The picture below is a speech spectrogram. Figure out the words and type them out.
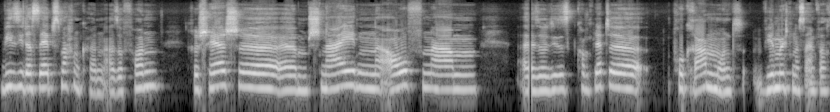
wie sie das selbst machen können. Also von Recherche, ähm, Schneiden, Aufnahmen, also dieses komplette Programm und wir möchten das einfach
